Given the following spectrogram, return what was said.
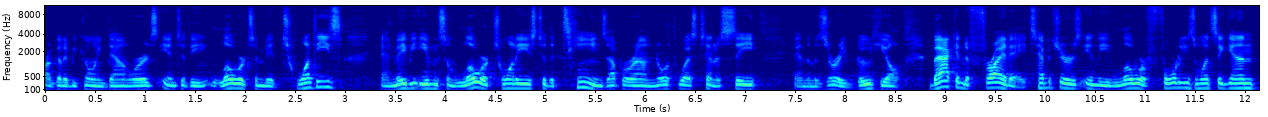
are going to be going downwards into the lower to mid 20s and maybe even some lower 20s to the teens up around northwest Tennessee and the Missouri boot heel. Back into Friday, temperatures in the lower 40s once again,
